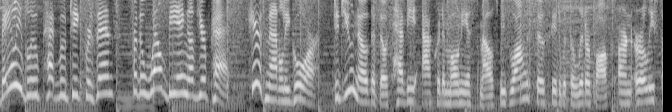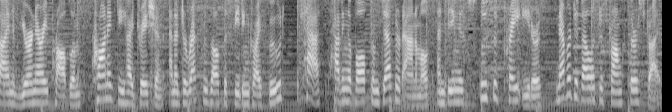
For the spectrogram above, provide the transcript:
Bailey Blu Pet Boutique presents For the Well Being of Your Pet. Here's Natalie Gore. Did you know that those heavy, acrid ammonia smells we've long associated with the litter box are an early sign of urinary problems, chronic dehydration, and a direct result of feeding dry food? Cats, having evolved from desert animals and being exclusive prey eaters, never developed a strong thirst drive.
